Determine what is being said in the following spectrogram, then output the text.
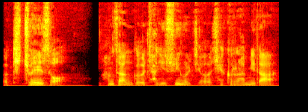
어, 기초해서 항상 그 자기 스윙을 저 체크를 합니다.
